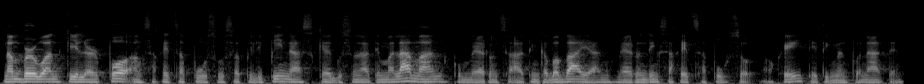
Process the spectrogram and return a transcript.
Number one killer po ang sakit sa puso sa Pilipinas. Kaya gusto natin malaman kung meron sa ating kababayan, meron ding sakit sa puso. Okay? Titignan po natin.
